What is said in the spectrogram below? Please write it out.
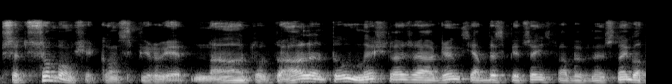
przed sobą się konspiruje. No to, to ale tu myślę, że Agencja Bezpieczeństwa Wewnętrznego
